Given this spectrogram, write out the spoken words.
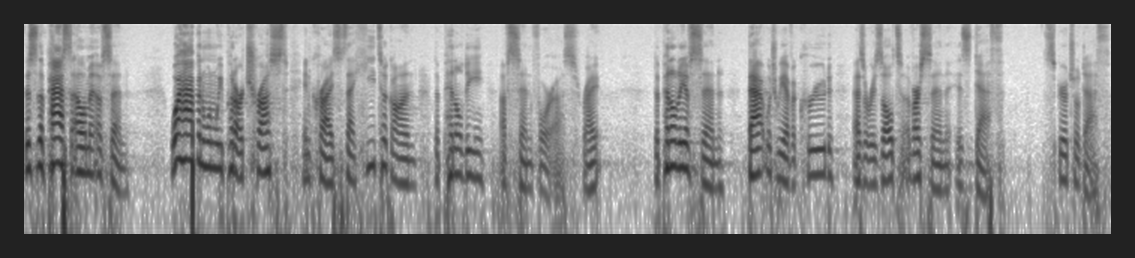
This is the past element of sin. What happened when we put our trust in Christ is that he took on the penalty of sin for us, right? The penalty of sin, that which we have accrued as a result of our sin, is death, spiritual death,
